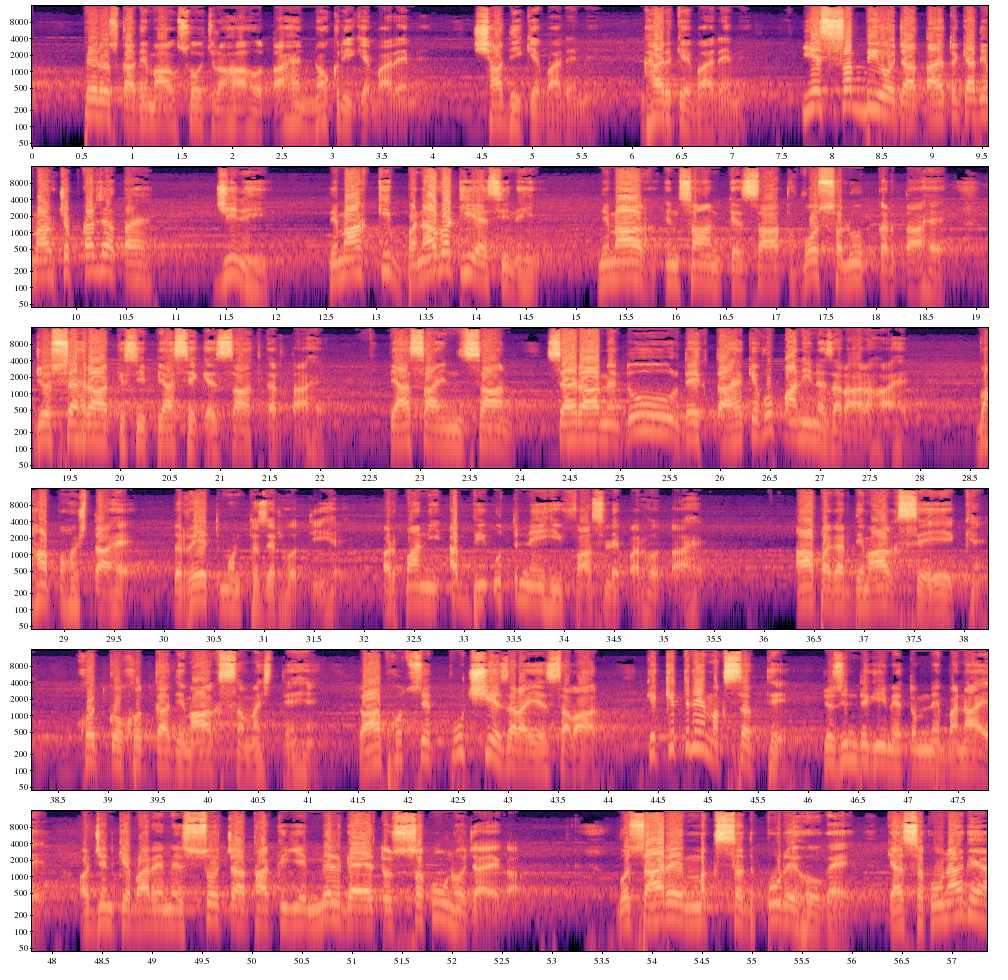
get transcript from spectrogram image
फिर उसका दिमाग सोच रहा होता है नौकरी के बारे में। शादी के बारे में, घर के बारे में। ये सब भी हो जाता है तो क्या दिमाग चुप कर जाता है? जी नहीं। दिमाग की बनावट ही ऐसी नहीं। दिमाग इंसान के साथ वो सलूक करता है जो सहरा किसी प्यासे के साथ करता है। प्यासा इंसान सहरा में दूर देखता है कि वो पानी नज़र आ रहा है। वहाँ पहुँचता है तो रेत मुंतज़र होती है। और पानी अब भी उतने ही फासले पर होता है। आप अगर दिमाग से एक हैं, खुद को खुद का दिमाग समझते हैं तो आप खुद से पूछिए ज़रा ये सवाल कि कितने मकसद थे जो ज़िंदगी में तुमने बनाए और जिनके बारे में सोचा था कि ये मिल गए तो सुकून हो जाएगा। वो सारे मकसद पूरे हो गए। क्या सुकून आ गया?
